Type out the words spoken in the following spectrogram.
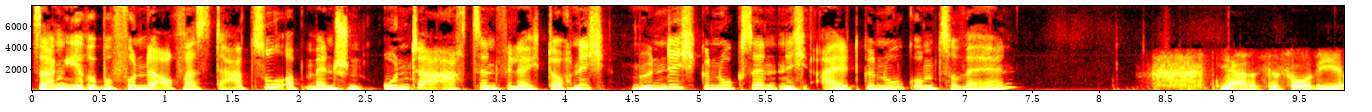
Sagen Ihre Befunde auch was dazu, ob Menschen unter 18 vielleicht doch nicht mündig genug sind, nicht alt genug, um zu wählen? Ja, das ist so die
